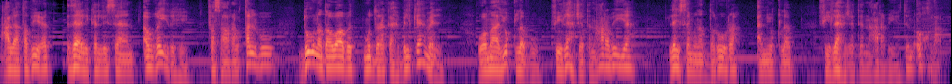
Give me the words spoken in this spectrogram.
على طبيعة ذلك اللسان أو غيره فصار القلب دون ضوابط مدركة بالكامل وما يقلب في لهجة عربية ليس من الضرورة أن يقلب في لهجة عربية أخرى.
